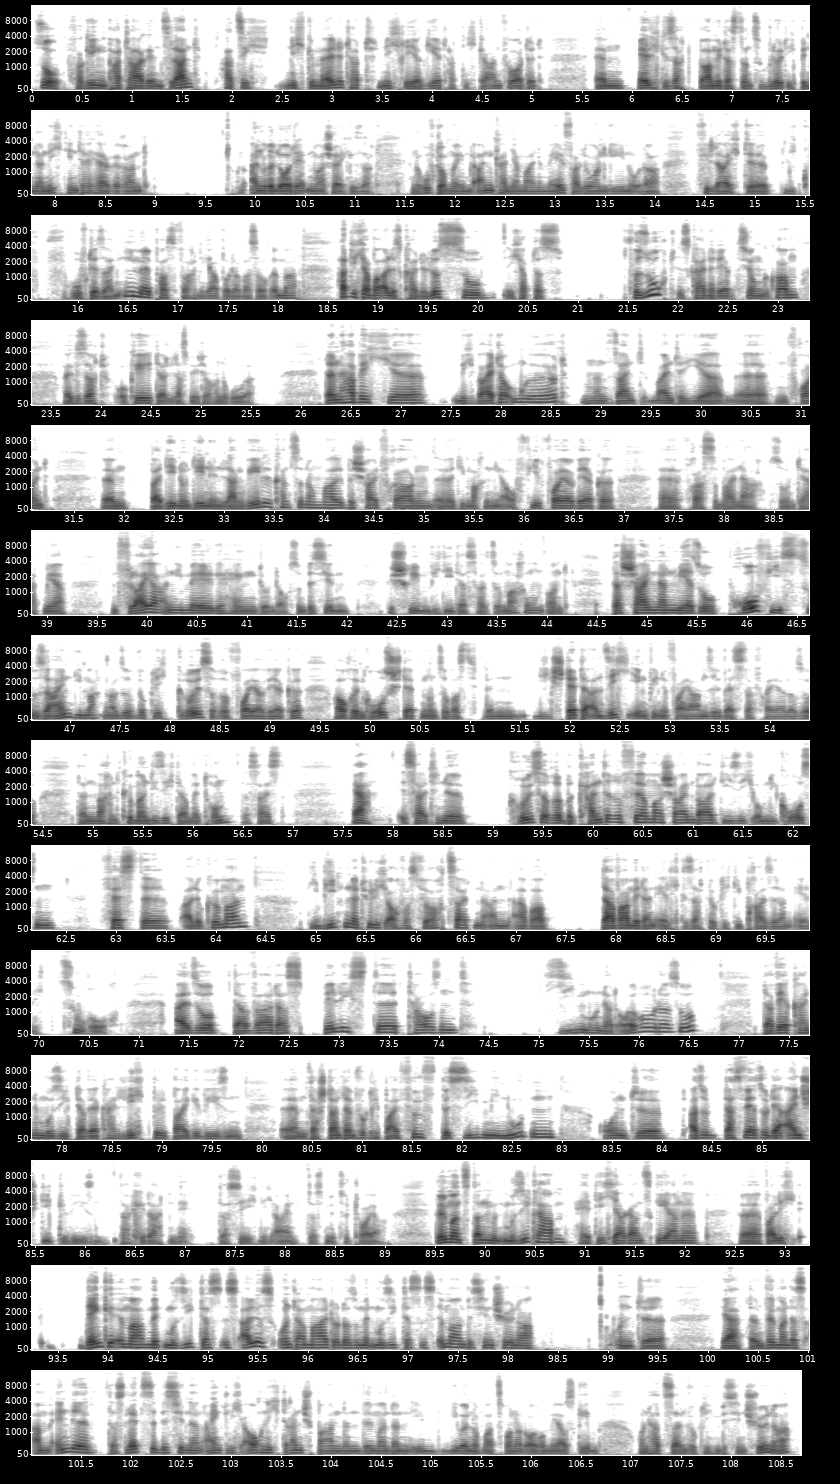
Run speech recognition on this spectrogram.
So, vergingen ein paar Tage ins Land, hat sich nicht gemeldet, hat nicht reagiert, hat nicht geantwortet. Ähm, ehrlich gesagt war mir das dann zu blöd, ich bin da nicht hinterhergerannt. Andere Leute hätten wahrscheinlich gesagt, dann ruft doch mal eben an, kann ja mal eine Mail verloren gehen oder vielleicht äh, ruft er sein E-Mail-Postfach nicht ab oder was auch immer. Hatte ich aber alles keine Lust zu. Ich habe das versucht, ist keine Reaktion gekommen. Habe gesagt, okay, dann lass mich doch in Ruhe. Dann habe ich äh, mich weiter umgehört und dann meinte hier äh, ein Freund, ähm, bei denen und denen in Langwedel kannst du nochmal Bescheid fragen. Äh, die machen ja auch viel Feuerwerke. Äh, fragst du mal nach. So, und der hat mir einen Flyer an die Mail gehängt und auch so ein bisschen geschrieben, wie die das halt so machen. Und das scheinen dann mehr so Profis zu sein. Die machen also wirklich größere Feuerwerke, auch in Großstädten und sowas. Wenn die Städte an sich irgendwie eine Feier haben, Silvesterfeier oder so, dann machen, kümmern die sich damit drum. Das heißt, ja, ist halt eine größere, bekanntere Firma scheinbar, die sich um die großen Feste alle kümmern. Die bieten natürlich auch was für Hochzeiten an, aber da war mir dann ehrlich gesagt wirklich die Preise dann ehrlich zu hoch. Also da war das billigste 1700 Euro oder so. Da wäre keine Musik, da wäre kein Lichtbild bei gewesen. Ähm, da stand dann wirklich bei fünf bis sieben Minuten. Und äh, also das wäre so der Einstieg gewesen. Da habe ich gedacht, nee, das sehe ich nicht ein, das ist mir zu teuer. Will man es dann mit Musik haben, hätte ich ja ganz gerne, äh, weil ich denke immer, mit Musik, das ist alles untermalt oder so mit Musik, das ist immer ein bisschen schöner. Und äh, ja, dann will man das am Ende, das letzte bisschen dann eigentlich auch nicht dran sparen. Dann will man dann eben lieber nochmal 200 Euro mehr ausgeben und hat es dann wirklich ein bisschen schöner.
